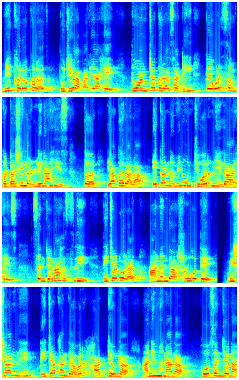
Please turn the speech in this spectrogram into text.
मी खरोखरच तुझी आभारी आहे. तू आमच्या घरासाठी केवळ संकटाशी लढली नाहीस तर या घराला एका नवीन उंचीवर नेलं आहेस संजना हसली. तिच्या डोळ्यात आनंद अश्रू होते. विशालने तिच्या खांद्यावर हात ठेवला आणि म्हणाला हो संजना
